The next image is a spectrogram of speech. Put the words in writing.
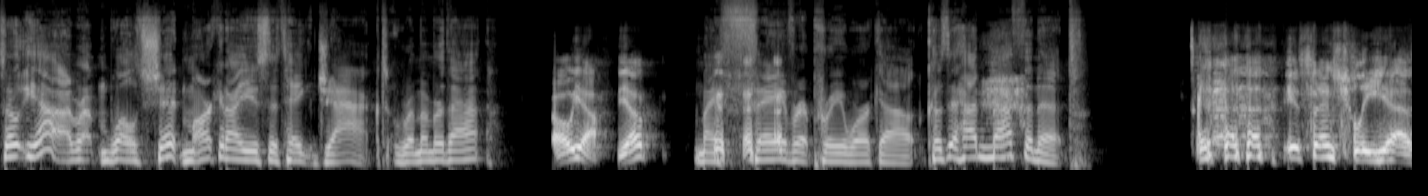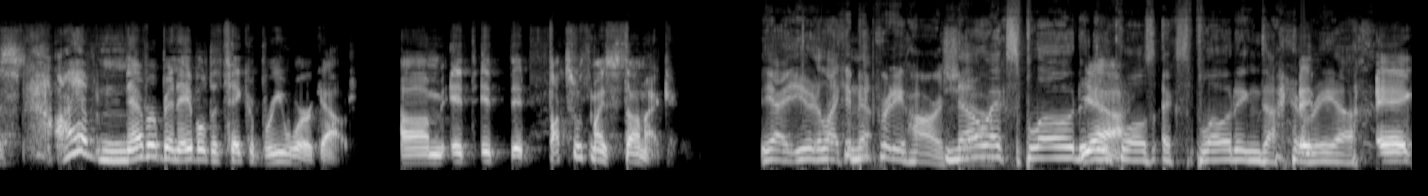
So, yeah, I re- well, shit, Mark and I used to take Jacked. Remember that? Oh yeah, yep. My favorite pre workout because it had meth in it. Essentially, yes. I have never been able to take a pre workout. Um, it, it it fucks with my stomach. Yeah, you're It like, can no, be pretty harsh. no yeah. explode Yeah. equals exploding diarrhea. Eh,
